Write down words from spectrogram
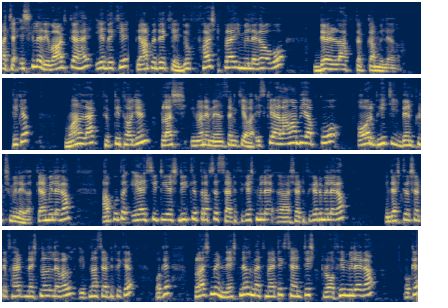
अच्छा इसके लिए रिवार्ड क्या है? ये देखिए तो यहाँ पे देखिए, जो फ़र्स्ट प्राइज मिलेगा वो डेढ़ लाख तक का मिलेगा। ठीक है? One lakh fifty thousand plus इन्होंने मेंशन किया हुआ। इसके अलावा भी आपको और भी चीज़ बेनिफिट्स मिलेगा। क्या मिलेगा? आपको तो ए की तरफ़ से सर्टिफिकेट मिले सर्टिफिकेट मिलेगा। इंडस्ट्रियल सर्टिफाइड नेशनल लेवल इतना सर्टिफिकेट ओके प्लस में नेशनल मैथमेटिक्स साइंटिस्ट ट्रॉफी मिलेगा ओके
